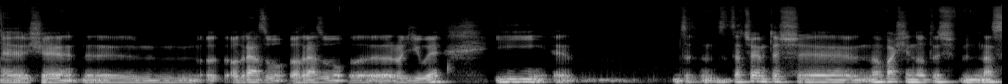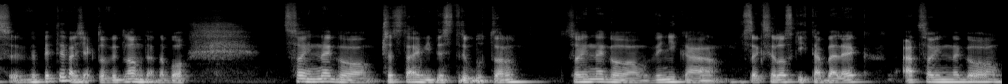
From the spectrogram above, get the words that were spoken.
e, się e, od razu, od razu rodziły. I zacząłem też, no właśnie, no też nas wypytywać, jak to wygląda, no bo co innego przedstawi dystrybutor, co innego wynika z excelowskich tabelek, a co innego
